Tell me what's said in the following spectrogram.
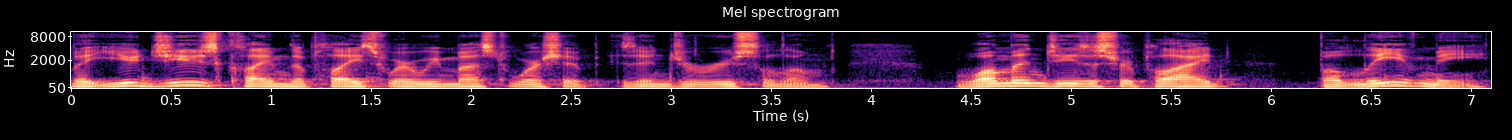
but you Jews claim the place where we must worship is in Jerusalem. Woman, Jesus replied, Believe me,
